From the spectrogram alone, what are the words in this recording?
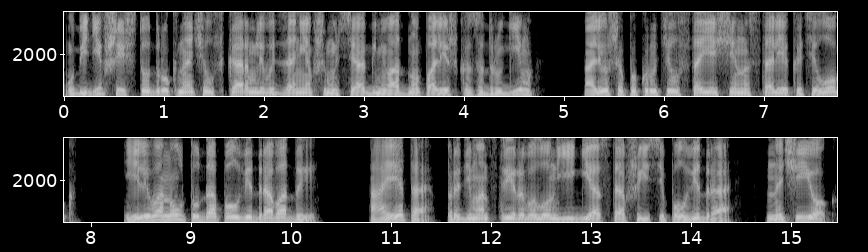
Убедившись, что друг начал скармливать занявшемуся огню одно полежка за другим, Алеша покрутил стоящий на столе котелок и ливанул туда полведра воды. А это, продемонстрировал он еге оставшиеся полведра, на чаек.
